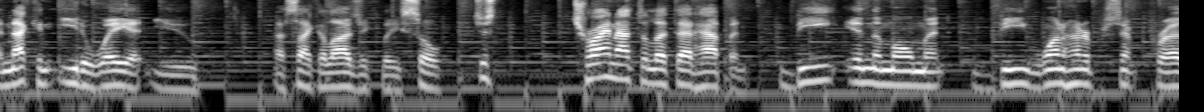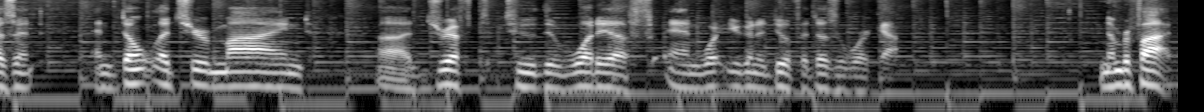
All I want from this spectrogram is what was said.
And that can eat away at you uh, psychologically. So just try not to let that happen. Be in the moment, be 100% present, and don't let your mind uh, drift to the what if and what you're going to do if it doesn't work out. Number five,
